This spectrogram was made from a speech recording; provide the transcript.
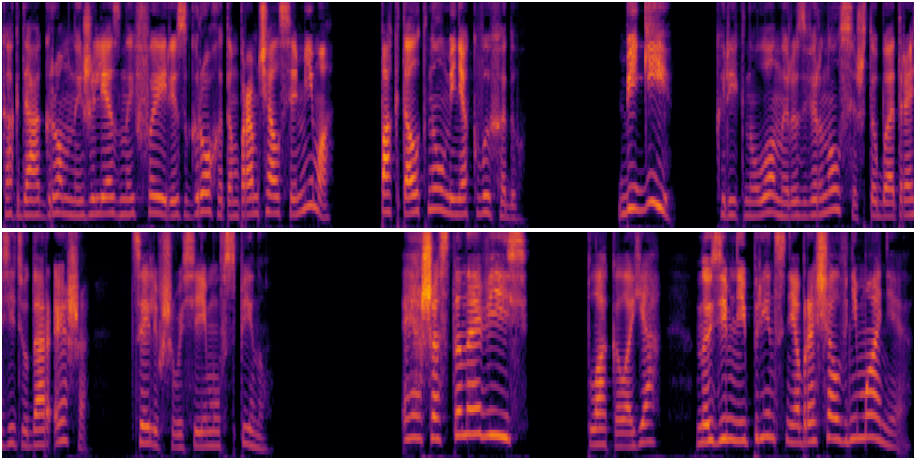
Когда огромный железный фейри с грохотом промчался мимо, Пак толкнул меня к выходу. «Беги!» — крикнул он и развернулся, чтобы отразить удар Эша, целившегося ему в спину. «Эш, остановись!» — плакала я, но Зимний принц не обращал внимания.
